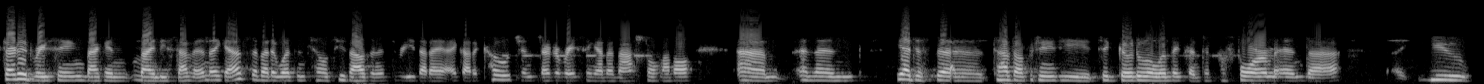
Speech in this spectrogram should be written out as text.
started racing back in '97, I guess, but it wasn't until 2003 that I, I got a coach and started racing at a national level. Um, and then, yeah, just to, to have the opportunity to go to Olympics and to perform, and uh, you,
